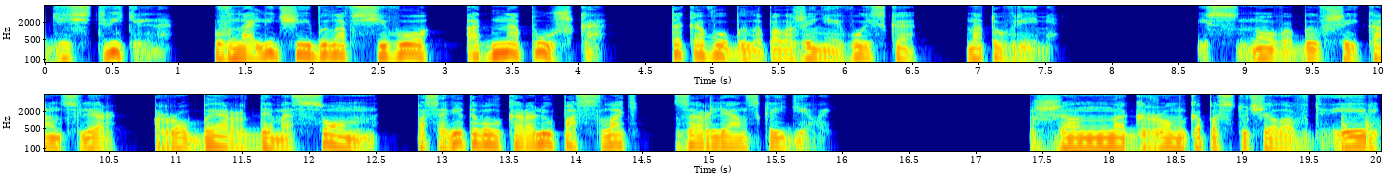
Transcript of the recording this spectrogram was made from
Действительно, в наличии была всего одна пушка. Таково было положение войска на то время. И снова бывший канцлер Робер де Мессон посоветовал королю послать за Орлеанской девой. Жанна громко постучала в дверь,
